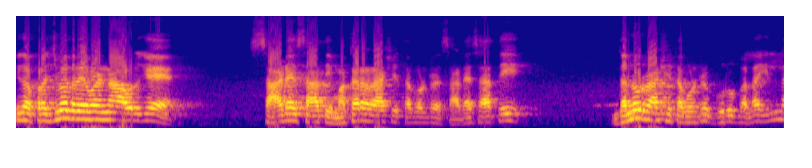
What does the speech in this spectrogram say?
ಈಗ ಪ್ರಜ್ವಲ್ ರೇವಣ್ಣ ಅವ್ರಿಗೆ ಸಾಡೆ ಸಾತಿ, ಮಕರ ರಾಶಿ ತಗೊಂಡ್ರೆ ಸಾಡೆ ಸಾತಿ, ಧನುರ್ ರಾಶಿ ತಗೊಂಡ್ರೆ ಗುರುಬಲ ಇಲ್ಲ.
